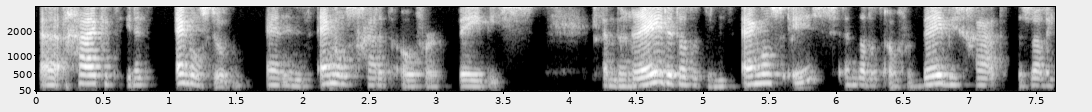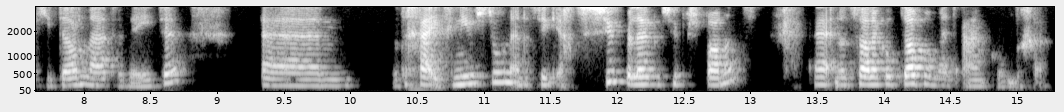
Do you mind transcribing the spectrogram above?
uh, ga ik het in het Engels doen. En in het Engels gaat het over baby's. En de reden dat het in het Engels is en dat het over baby's gaat, zal ik je dan laten weten. Um, want ik ga iets nieuws doen en dat vind ik echt super leuk en super spannend. Uh, en dat zal ik op dat moment aankondigen.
